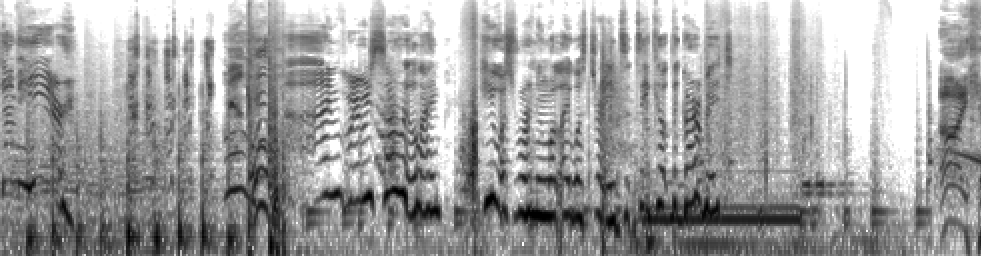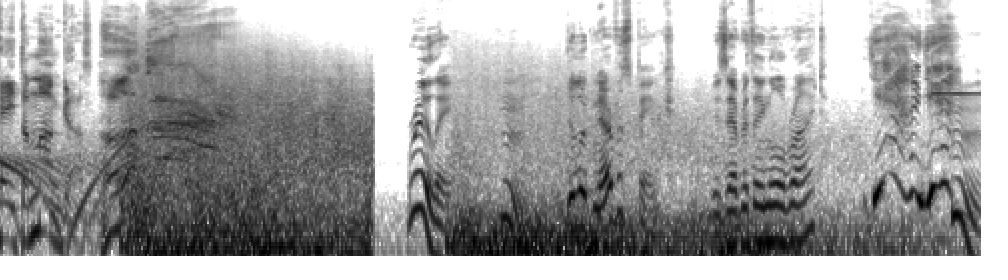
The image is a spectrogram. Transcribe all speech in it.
Come here! Oh, I'm very sorry, Lime. He was running while I was trying to take out the garbage. I hate Among Us. Huh? Really? Hmm. You look nervous, Pink. Is everything alright? Yeah, yeah. Hmm.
